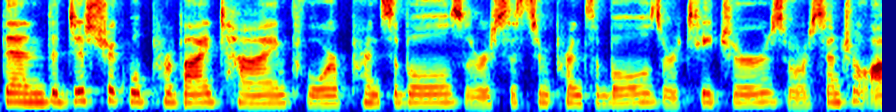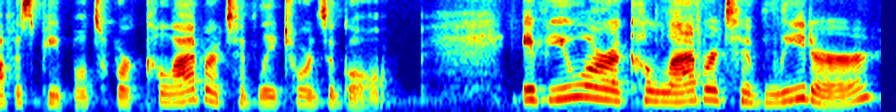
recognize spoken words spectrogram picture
then the district will provide time for principals or assistant principals or teachers or central office people to work collaboratively towards a goal. If you are a collaborative leader,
